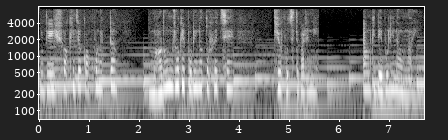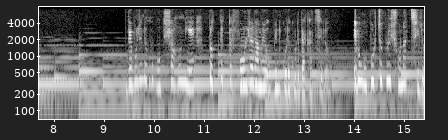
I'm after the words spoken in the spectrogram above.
কিন্তু এই শখই যে কখন একটা মারণ রোগে পরিণত হয়েছে, কেউ বুঝতে পারেনি। এমনকি দেবলীনাও নয়। দেবলীনা খুব উৎসাহ নিয়ে প্রত্যেকটা ফোল্ডার আমায় ওপেন করে করে দেখাচ্ছিল এবং উপর চুপুরি শোনাচ্ছিল,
